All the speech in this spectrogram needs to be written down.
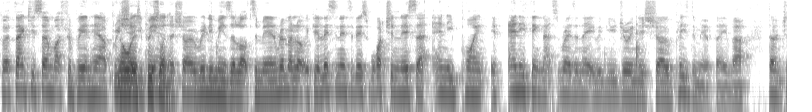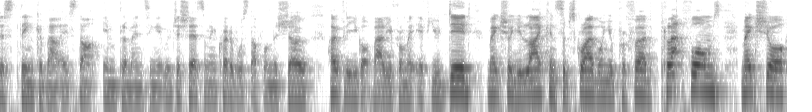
But thank you so much for being here. I appreciate worries, you being on the show. It really means a lot to me. And remember, look, if you're listening to this, watching this at any point, if anything that's resonated with you during this show, please do me a favor. Don't just think about it, start implementing it. We've just shared some incredible stuff on the show. Hopefully, you got value from it. If you did, make sure you like and subscribe on your preferred platforms. Make sure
